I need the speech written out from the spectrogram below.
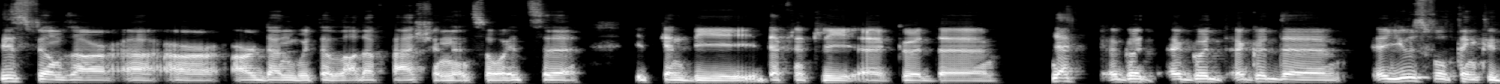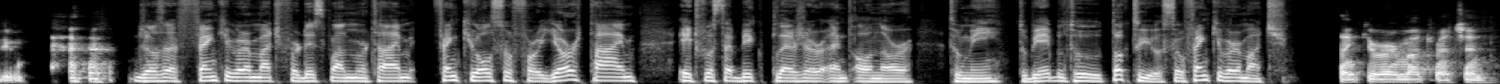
these films are, are are done with a lot of passion, and so it's uh, it can be definitely a good uh, yeah, a good, a good, a good, uh, a useful thing to do. Joseph, thank you very much for this one more time. Thank you also for your time. It was a big pleasure and honor to me to be able to talk to you. So thank you very much. Thank you very much, Marcin.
